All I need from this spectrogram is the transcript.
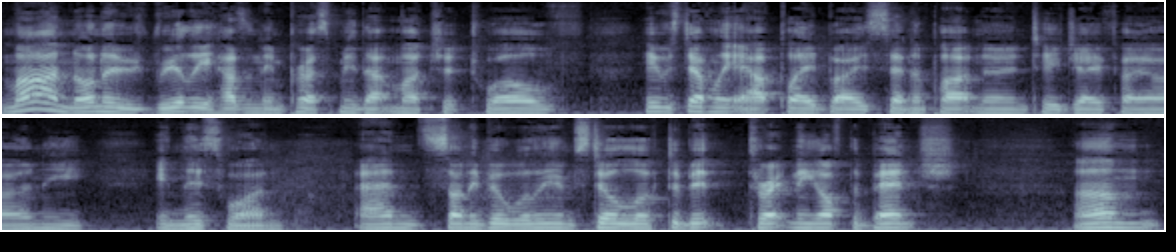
Ma'a Nonu really hasn't impressed me that much at 12. He was definitely outplayed by his centre partner and TJ Faiane in this one and Sonny Bill Williams still looked a bit threatening off the bench. Um,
